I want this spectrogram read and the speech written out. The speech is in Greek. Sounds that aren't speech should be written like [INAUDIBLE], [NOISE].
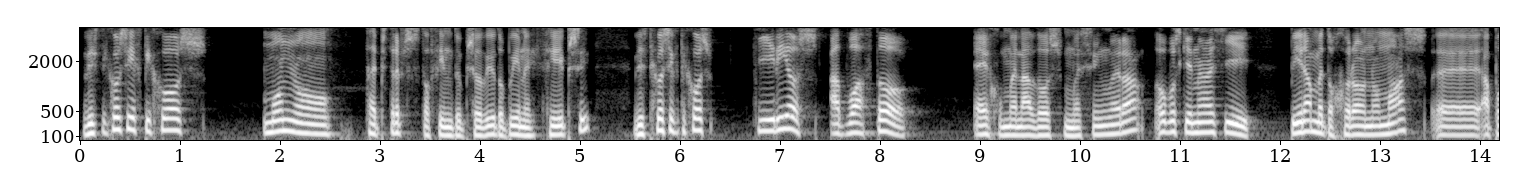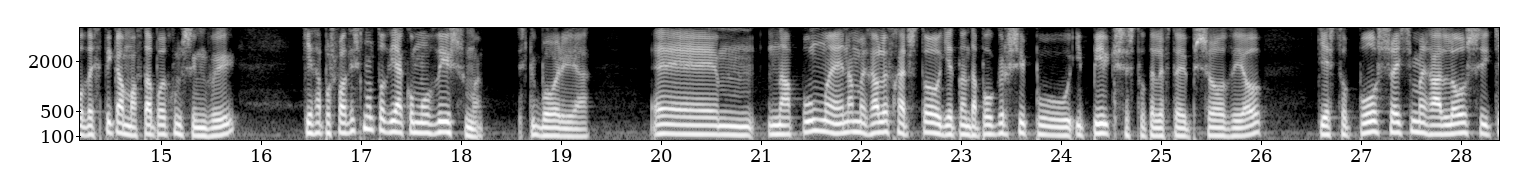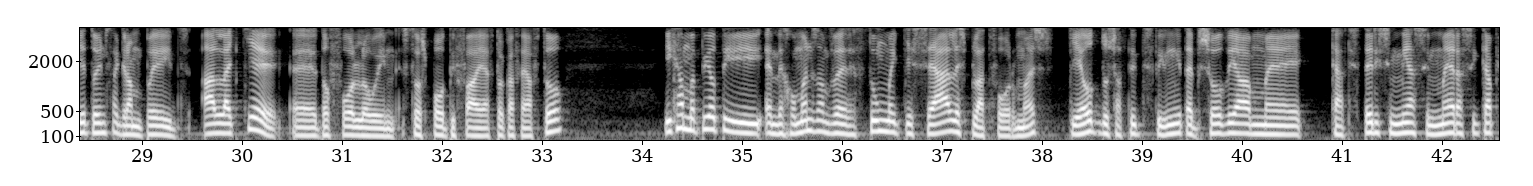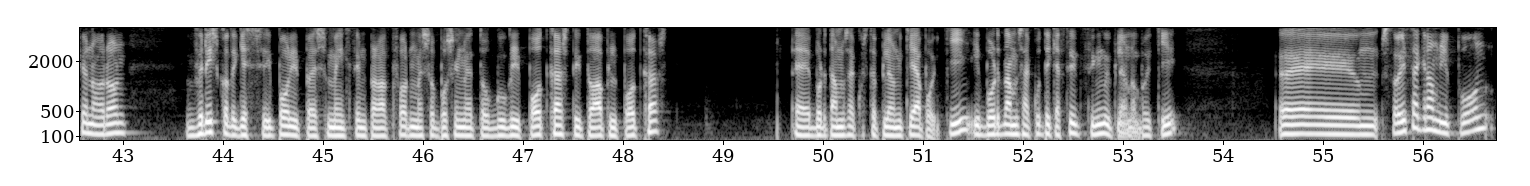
Δυστυχώς ή ευτυχώς μόνο θα επιστρέψω στο theme του επεισοδίου το οποίο είναι η θλίψη. Δυστυχώς ή ευτυχώς κυρίως από αυτό έχουμε να δώσουμε σήμερα. Όπως και να έχει πήραμε το χρόνο μας, ε, αποδεχτήκαμε αυτά που έχουν συμβεί και θα προσπαθήσουμε να το διακομωδήσουμε στην πορεία. Ε, να πούμε ένα μεγάλο ευχαριστώ για την ανταπόκριση που υπήρξε στο τελευταίο επεισόδιο και στο πόσο έχει μεγαλώσει και το Instagram page αλλά και ε, το following στο Spotify αυτό καθεαυτό. Είχαμε πει ότι ενδεχομένως να βρεθούμε και σε άλλες πλατφόρμες και όντως αυτή τη στιγμή τα επεισόδια με καθυστέρηση μία ημέρας ή κάποιων ωρών βρίσκονται και στις υπόλοιπες mainstream πλατφόρμες όπως είναι το Google Podcast ή το Apple Podcast. Ε, μπορείτε να μας ακούσετε πλέον και από εκεί ή μπορείτε να μας ακούτε και αυτή τη στιγμή πλέον από εκεί. Ε, στο Instagram λοιπόν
